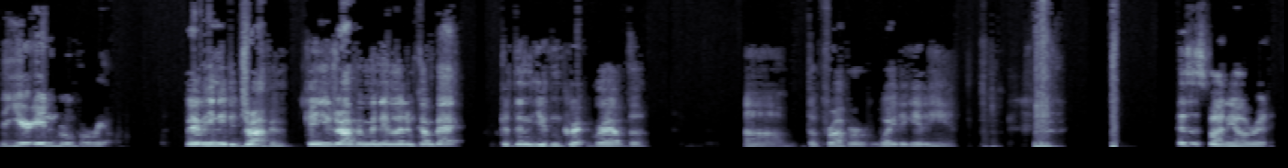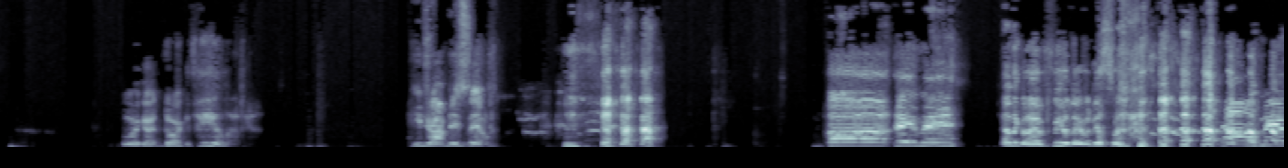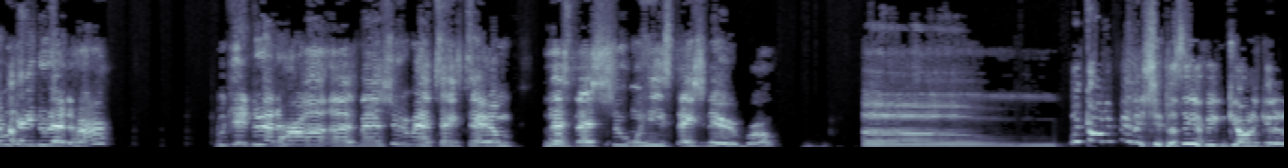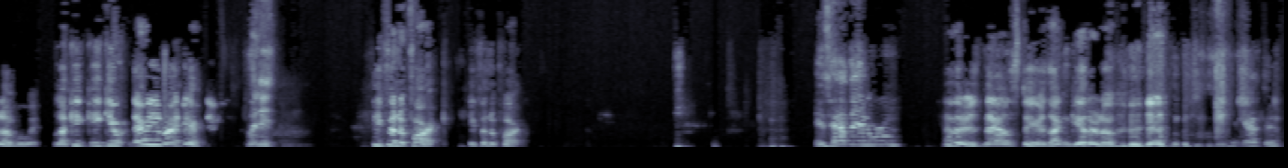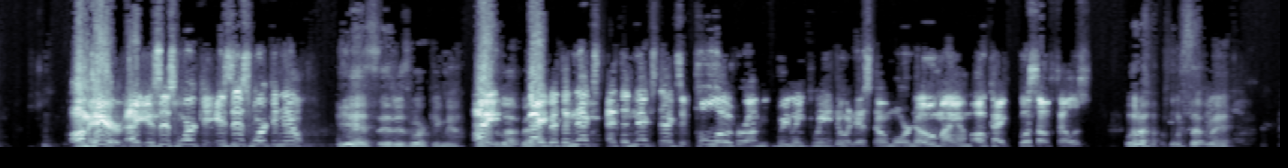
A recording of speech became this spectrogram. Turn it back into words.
The year end blooper reel. Maybe he need to drop him. Can you drop him and then let him come back? Because then you can grab the um, the proper way to get in. This is funny already. Boy, it got dark as hell out there. He dropped himself. Uh hey man. Now they're gonna have a field day with this one. No man, we can't do that to her. We can't do that to her uh, us, man. Shoot man, text tell him let's let's shoot when he's stationary, bro. Um, let go and finish it. Let's see if he can go on and get it over with. Look, he, he get, there he is right there. But it He finna park. He finna park. is Heather in the room? Heather is downstairs. I can get her though. You got to I'm here. Hey, is this working? Is this working now? yes, it is working now. That's Hey, a lot better. babe, at the next at the next exit, pull over. I'm we, we, we ain't doing this no more. No, ma'am. Okay, what's up, fellas? What up? What's up, man?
